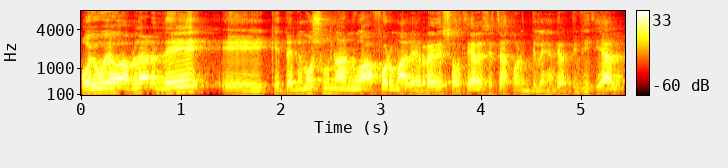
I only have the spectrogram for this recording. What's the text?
Hoy voy a hablar de eh, que tenemos una nueva forma de redes sociales hechas con inteligencia artificial.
